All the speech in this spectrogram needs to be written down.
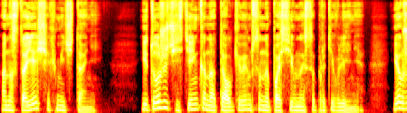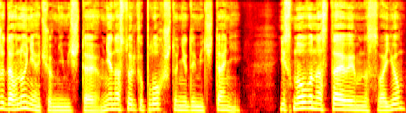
а настоящих мечтаний и тоже частенько наталкиваемся на пассивное сопротивление. Я уже давно ни о чем не мечтаю, мне настолько плохо, что не до мечтаний. И снова настаиваем на своем,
